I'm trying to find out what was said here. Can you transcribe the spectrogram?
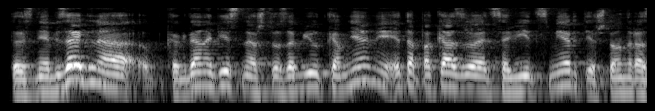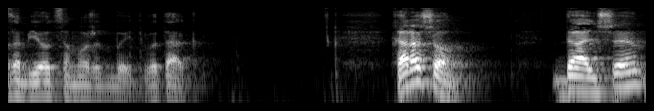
То есть не обязательно, когда написано, что забьют камнями, это показывается вид смерти, что он разобьется, может быть. Вот так. Хорошо. Дальше.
